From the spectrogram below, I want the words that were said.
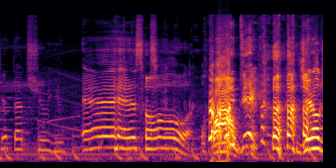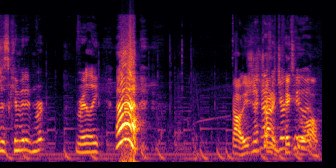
Get that shoe, you asshole. Wow. Dick. Gerald just committed mur- Really? Ah! Oh, he's just That trying to jerk kick you off.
